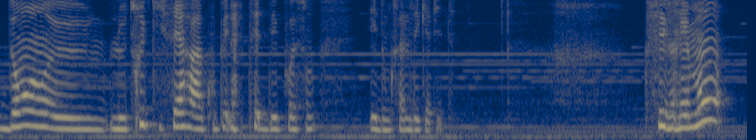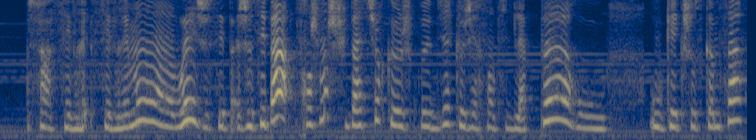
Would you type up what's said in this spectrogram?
dans le truc qui sert à couper la tête des poissons et donc ça le décapite c'est vraiment Enfin, c'est vrai, c'est vraiment, ouais, je sais pas, je sais pas. Franchement, je suis pas sûre que je peux dire que j'ai ressenti de la peur ou, ou quelque chose comme ça.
